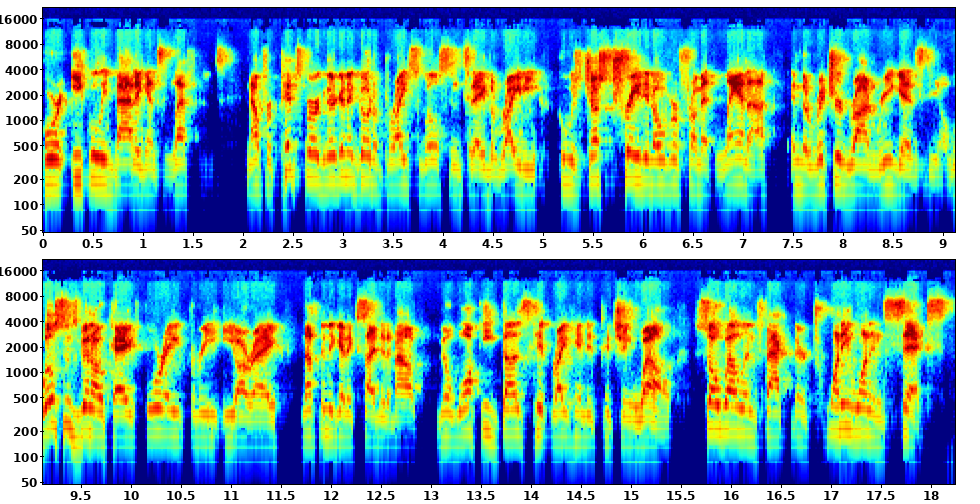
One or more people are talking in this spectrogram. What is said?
who are equally bad against lefties. Now, for Pittsburgh, they're going to go to Bryce Wilson today, the righty, who was just traded over from Atlanta in the Richard Rodriguez deal. Wilson's been okay, 4.83 ERA, nothing to get excited about. Milwaukee does hit right handed pitching well. So well, in fact, they're 21 and 6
